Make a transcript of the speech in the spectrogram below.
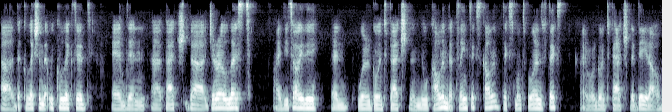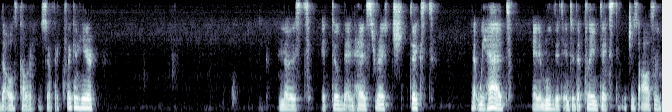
uh, the collection that we collected and then uh, patch the general list ID to ID. And we're going to patch the new column, the plain text column, text multiple lines of text. And we're going to patch the data of the old column. So if I click in here, noticed it took the enhanced rich text that we had and it moved it into the plain text, which is awesome.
